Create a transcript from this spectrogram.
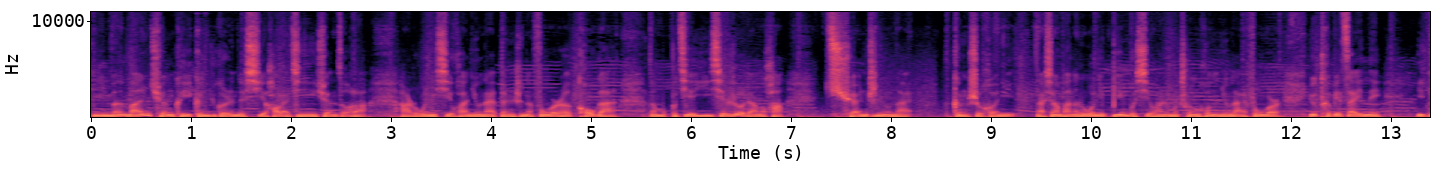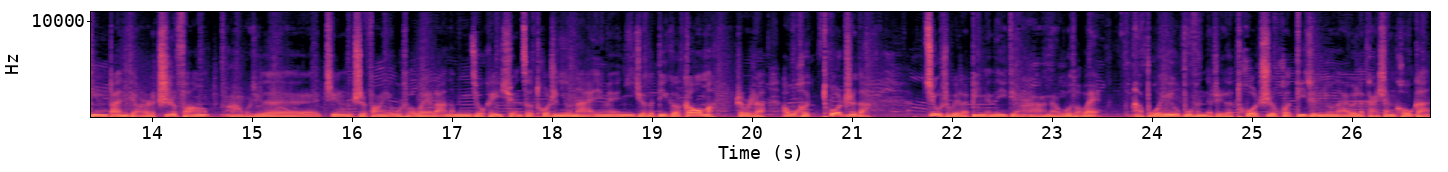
你们完全可以根据个人的喜好来进行选择了啊。如果你喜欢牛奶本身的风味和口感，那么不介意一些热量的话，全脂牛奶。更适合你。那相反呢，如果你并不喜欢什么醇厚的牛奶风味儿，又特别在意那一丁半点儿的脂肪啊，我觉得这种脂肪也无所谓了。那么你就可以选择脱脂牛奶，因为你觉得逼格高嘛，是不是啊？我喝脱脂的，就是为了避免那一点啊，那无所谓啊。不过也有部分的这个脱脂或低脂的牛奶，为了改善口感，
